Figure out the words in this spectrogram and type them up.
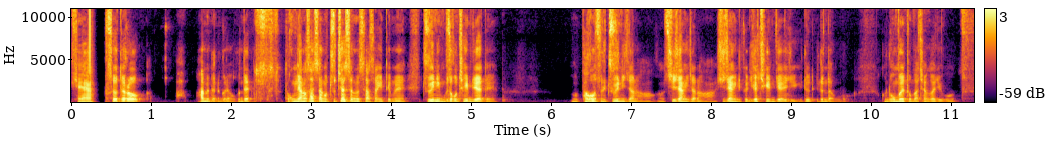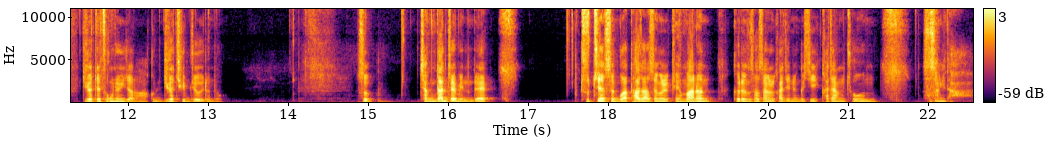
계약서대로 하면 되는 거라고. 근데 동양사상은 주체성의 사상이기 때문에 주인이 무조건 책임져야 돼. 뭐 박원순이 주인이잖아. 시장이잖아. 시장이니까 네가 책임져야지. 이런, 이런다고. 그 노무현도 마찬가지고. 네가 대통령이잖아. 그럼 네가 책임져. 이런다고. 그래서 장단점이 있는데 주체성과 타자성을 겸하는 그런 사상을 가지는 것이 가장 좋은 사상이다.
